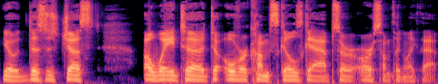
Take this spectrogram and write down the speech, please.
you know this is just a way to to overcome skills gaps or or something like that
